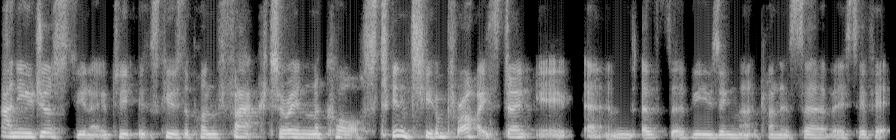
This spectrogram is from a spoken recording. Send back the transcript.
And you just, you know, to, excuse the pun, factor in the cost into your price, don't you? And of, of using that kind of service if it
